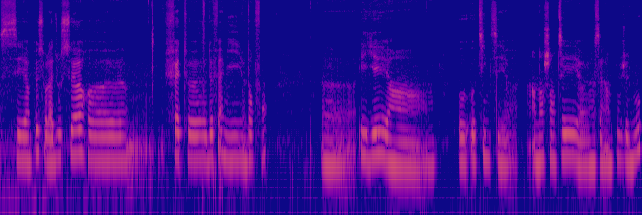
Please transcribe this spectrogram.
c'est un peu sur la douceur fête euh, de famille, d'enfants. Euh, ayez un outing, c'est euh, un enchanté, c'est un peu jeu de mots.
